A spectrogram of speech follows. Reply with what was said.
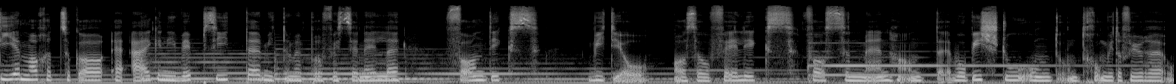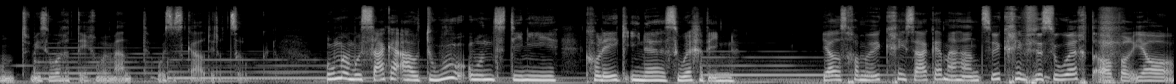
Die machen sogar eine eigene Webseite mit einem professionellen Fahndungsvideo. Also Felix, fassen, Manhunt, wo bist du und, und komm wieder führen und wir suchen dich im Moment unser Geld wieder zurück. Und man muss sagen, auch du und deine Kolleginnen suchen ihn. Ja, das kann man wirklich sagen. Wir haben es wirklich versucht, aber ja,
